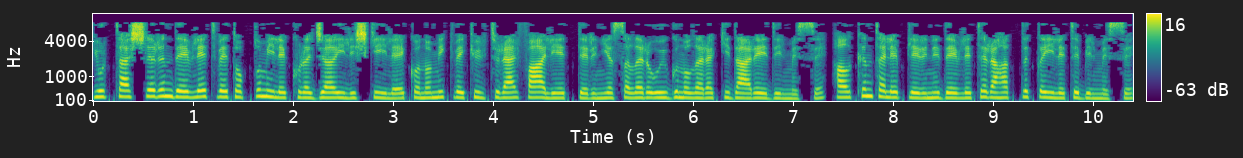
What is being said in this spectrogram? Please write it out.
yurttaşların devlet ve toplum ile kuracağı ilişkiyle ekonomik ve kültürel faaliyetlerin yasalara uygun olarak idare edilmesi, halkın taleplerini devlete rahatlıkla iletebilmesi,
